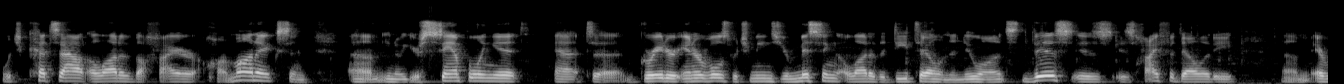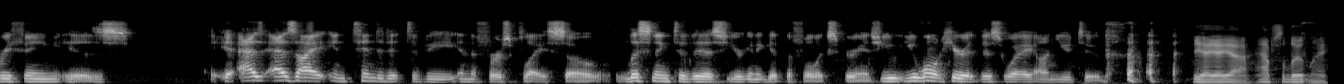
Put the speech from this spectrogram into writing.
which cuts out a lot of the higher harmonics and um, you know you're sampling it at uh, greater intervals which means you're missing a lot of the detail and the nuance this is is high fidelity um, everything is as as I intended it to be in the first place. So listening to this, you're going to get the full experience. You you won't hear it this way on YouTube. Yeah, yeah, yeah, absolutely.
